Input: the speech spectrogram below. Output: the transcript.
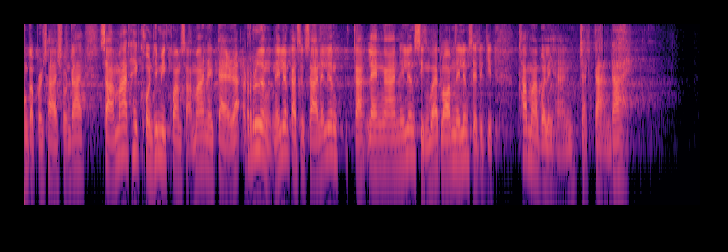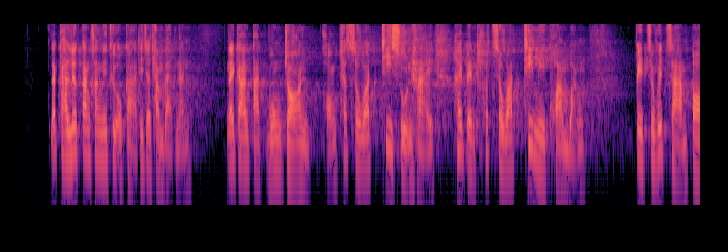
งกับประชาชนได้ สามารถให้คนที่มีความสามารถในแต่ละเรื่องในเรื่องการศึกษาในเรื่องการแรงงานในเรื่องสิ่งแวดล้อมในเรื่องเศรษฐกิจเข้ามาบริหารจัดการได้ และการเลือกตั้งครั้งนี้คือโอกาสที่จะทำแบบนั้น ในการตัดวงจรของทศวรรษที่สูญหาย ให้เป็นทศวรรษที่มีความหวัง ปิดสวิตช์สามปอ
